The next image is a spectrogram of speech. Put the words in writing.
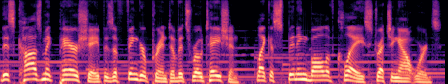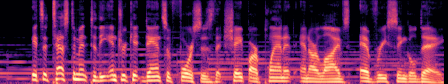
This cosmic pear shape is a fingerprint of its rotation, like a spinning ball of clay stretching outwards. It's a testament to the intricate dance of forces that shape our planet and our lives every single day.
